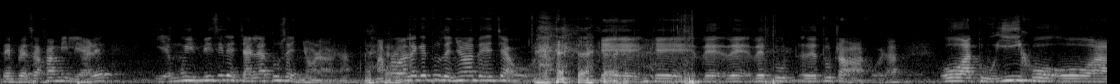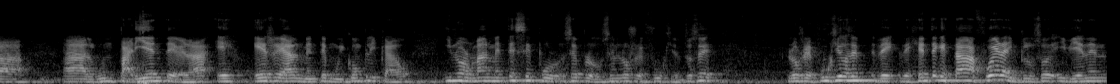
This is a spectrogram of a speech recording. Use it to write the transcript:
de empresas familiares y es muy difícil echarle a tu señora, ¿verdad? Más probable que tu señora te eche a vos, que, de, tu, trabajo, ¿verdad? O a tu hijo o a, algún pariente, ¿verdad? Es, es, realmente muy complicado y normalmente se, se producen los refugios. Entonces, los refugios de, gente que estaba afuera incluso y vienen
